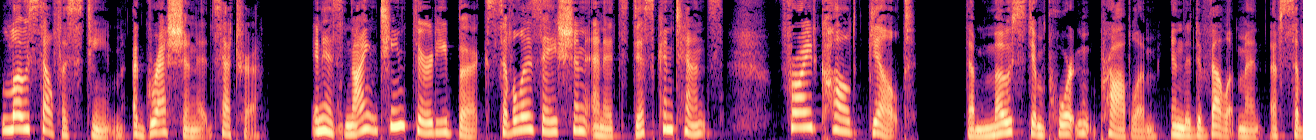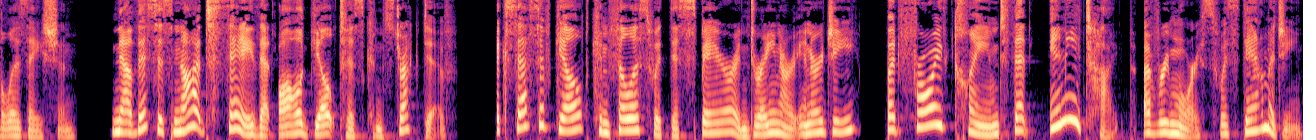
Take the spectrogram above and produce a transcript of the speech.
low self-esteem, aggression, etc. In his 1930 book, Civilization and Its Discontents, Freud called guilt the most important problem in the development of civilization. Now, this is not to say that all guilt is constructive. Excessive guilt can fill us with despair and drain our energy, but Freud claimed that any type of remorse was damaging.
